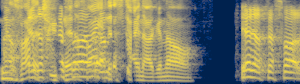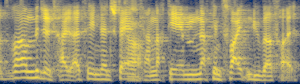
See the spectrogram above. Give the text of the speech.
Ja, das war ja, der das, Typ, das, ne? das war ja der Steiner, genau. Ja, das, das war, war im Mittelteil, als er ihn dann stellen ja. kann, nach dem, nach dem zweiten Überfall.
